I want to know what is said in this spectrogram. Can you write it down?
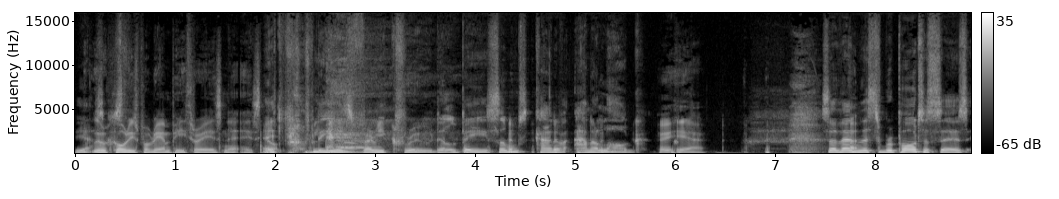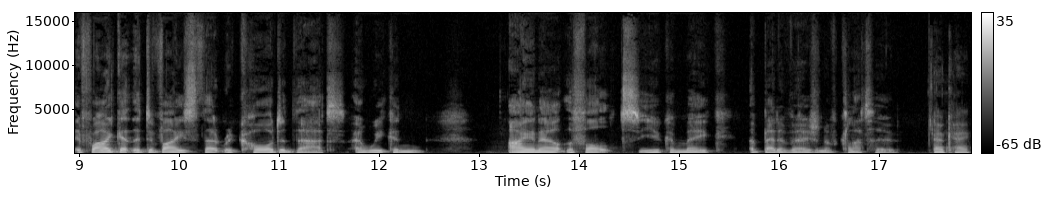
Yes. The recording's probably MP3, isn't it? It's not. It probably is very crude. It'll be some kind of analog. yeah. So then uh, this reporter says, if I get the device that recorded that and we can iron out the faults, you can make a better version of Klaatu. Okay.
